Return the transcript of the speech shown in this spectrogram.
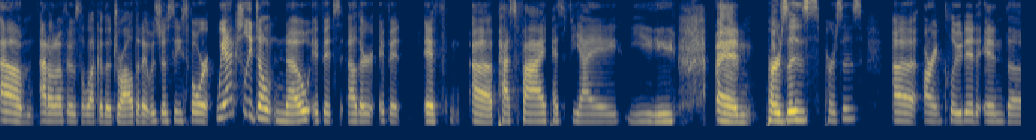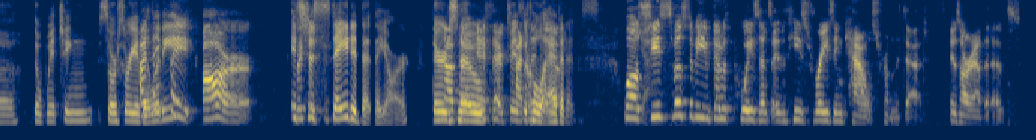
Um I don't know if it was the luck of the draw that it was just these four. We actually don't know if it's other if it if uh Pasiphae, Pasiphae and Perses Perses uh are included in the the witching sorcery I ability. think they are. it's just stated that they are. There's no physical evidence. Well, Yeah. she's supposed to be good with poisons, and he's raising cows from the dead. Is our evidence.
